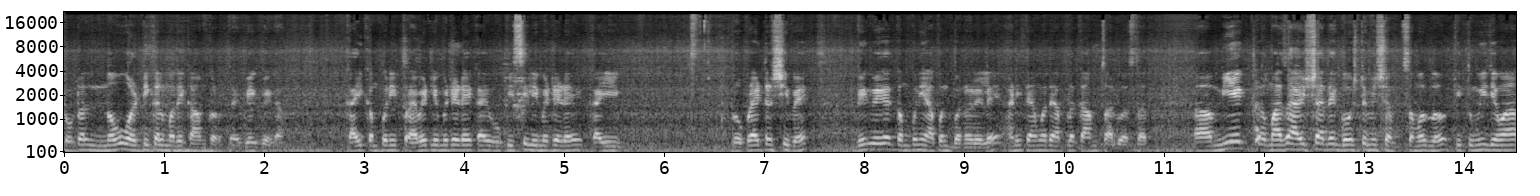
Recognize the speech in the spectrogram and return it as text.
टोटल नऊ वर्टिकलमध्ये काम करतो आहे वेगवेगळा. काही कंपनी प्रायव्हेट लिमिटेड आहे काही ओ पी सी लिमिटेड आहे काही प्रोप्रायटरशिप आहे. वेगवेगळ्या कंपनी आपण बनवलेले आहे आणि त्यामध्ये आपलं काम चालू असतात. मी एक माझ्या आयुष्यात एक गोष्ट मी समजलो की तुम्ही जेव्हा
